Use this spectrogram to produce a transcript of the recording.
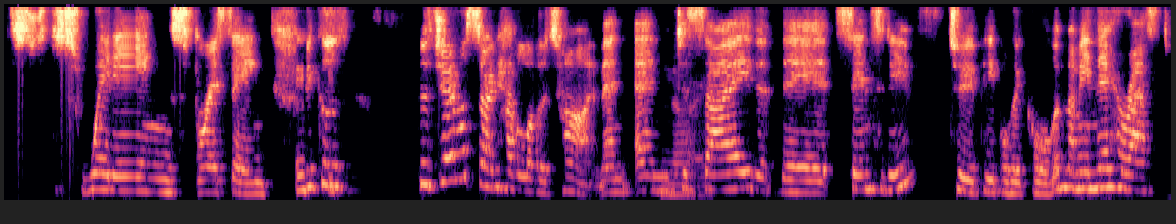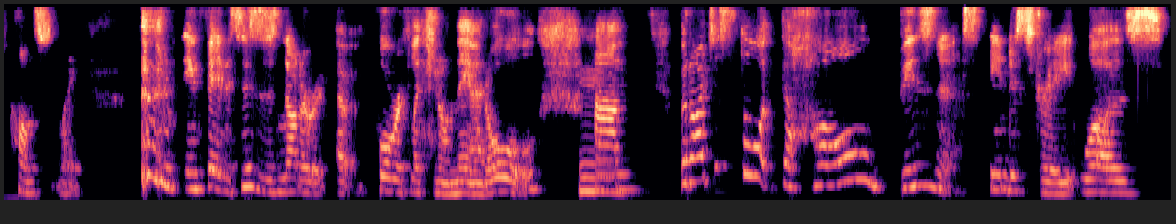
sweating, stressing because because journalists don't have a lot of time. And, and no. to say that they're sensitive to people who call them, I mean, they're harassed constantly. in fairness, this is not a, a, poor reflection on them at all. Mm. Um, but I just thought the whole business industry was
